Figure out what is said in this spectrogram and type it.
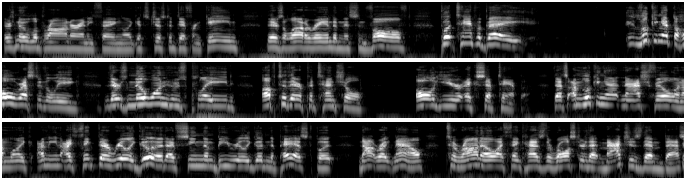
There's no LeBron or anything. Like it's just a different game. There's a lot of randomness involved. But Tampa Bay, looking at the whole rest of the league, there's no one who's played up to their potential all year except Tampa. That's I'm looking at Nashville and I'm like, I mean, I think they're really good. I've seen them be really good in the past, but not right now. Toronto, I think, has the roster that matches them best.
